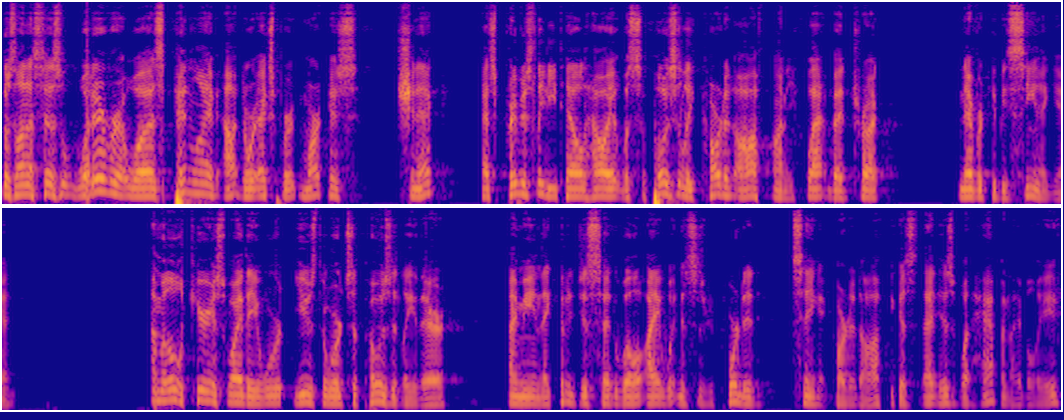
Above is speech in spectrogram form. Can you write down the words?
Goes on and says, whatever it was, PennLive outdoor expert Marcus Schneck has previously detailed how it was supposedly carted off on a flatbed truck, never to be seen again. I'm a little curious why they were, used the word supposedly there. I mean, they could have just said, well, eyewitnesses reported seeing it carted off, because that is what happened, I believe.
